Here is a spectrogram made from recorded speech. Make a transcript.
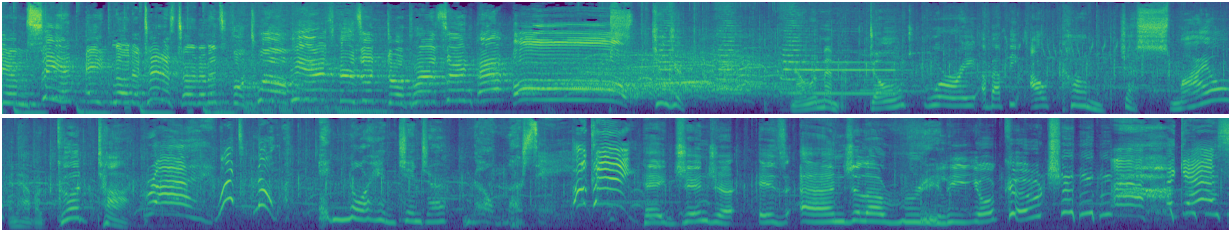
MCing 8 and under tennis tournaments for 12 years isn't depressing at all. Ginger. Now remember, don't worry about the outcome. Just smile and have a good time. Right. What? No. Ignore him, Ginger. No mercy. Okay. Hey, Ginger, is Angela really your coach? Uh, I guess.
